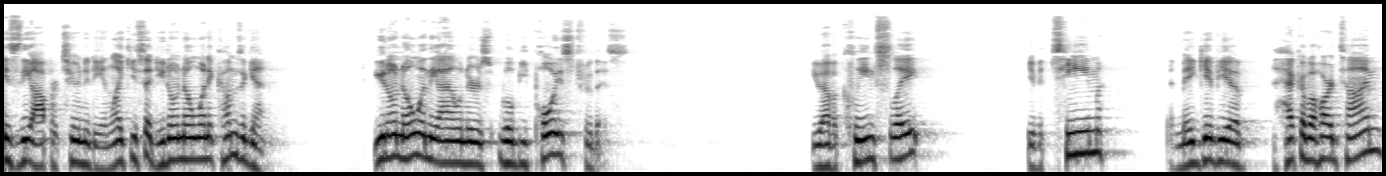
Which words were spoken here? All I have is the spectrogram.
is the opportunity. And like you said, you don't know when it comes again. You don't know when the Islanders will be poised for this. You have a clean slate. You have a team that may give you a heck of a hard time.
